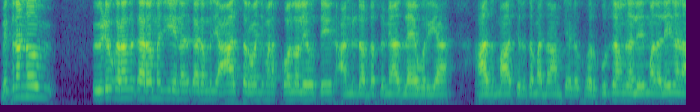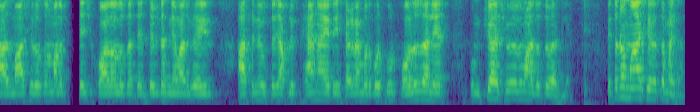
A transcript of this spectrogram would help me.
मित्रांनो व्हिडिओ करायचं कारण म्हणजे येण्याचं कारण म्हणजे आज सर्वांचे मला कॉल आले होते. आम्ही दादा तुम्ही आज लाईव्हवर या. आज महाशिराचं मैदान आमच्याकडे भरपूर चांगलं झाले मला लई जाणं आज महाशिरोचं मला त्याशी कॉल आला होता. त्यांचा बी धन्यवाद घेईन आज नाही उत्तर आपले फॅन आहेत. इंस्टाग्रामवर भरपूर फॉलो झालेत. तुमच्या आशीर्वाद माझं तर वाटले मित्रांनो महाशिराचं मैदान.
